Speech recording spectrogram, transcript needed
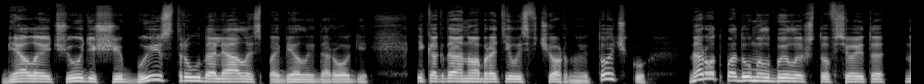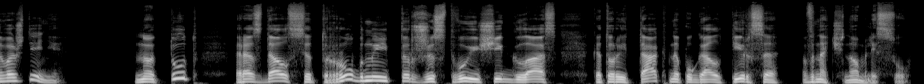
Белое чудище быстро удалялось по белой дороге, и когда оно обратилось в черную точку — Народ подумал было, что все это наваждение. Но тут раздался трубный торжествующий глаз, который так напугал Пирса в ночном лесу.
